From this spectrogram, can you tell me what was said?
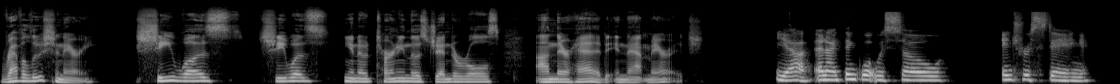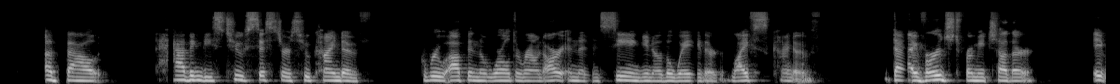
revolutionary. She was she was, you know, turning those gender roles on their head in that marriage. Yeah. And I think what was so interesting about having these two sisters who kind of grew up in the world around art and then seeing, you know, the way their lives kind of diverged from each other, it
